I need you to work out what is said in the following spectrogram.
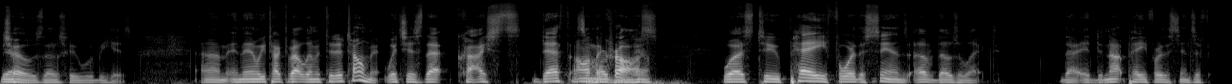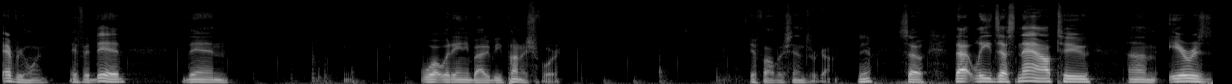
Yeah. chose those who would be his. Um, and then we talked about limited atonement, which is that Christ's death That's on the hard one, cross was to pay for the sins of those elect. That it did not pay for the sins of everyone. If it did, then what would anybody be punished for? If all their sins were gone. Yeah. So that leads us now to um, irres-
